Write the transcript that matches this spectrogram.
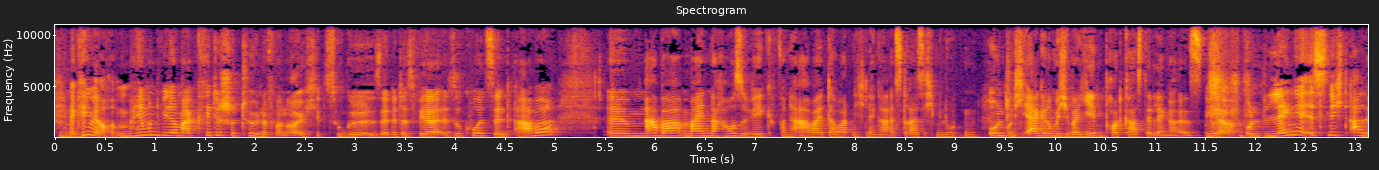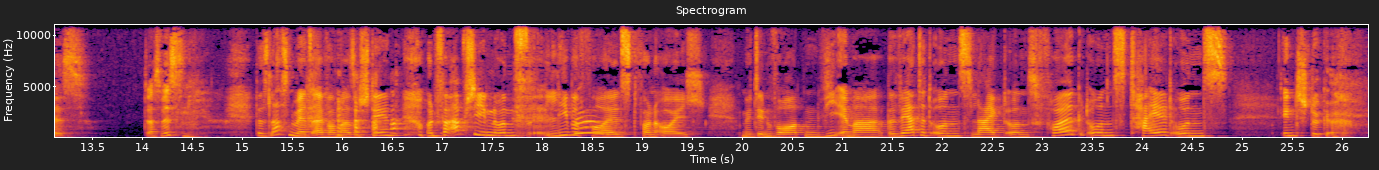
Hm. Da kriegen wir auch hin und wieder mal kritische Töne von euch zugesendet, dass wir so kurz sind. Aber ähm, Aber mein Nachhauseweg von der Arbeit dauert nicht länger als 30 Minuten. Und- und ich ärgere mich über jeden Podcast, der länger ist. ja, und Länge ist nicht alles. Das wissen wir. Das lassen wir jetzt einfach mal so stehen und verabschieden uns liebevollst von euch mit den Worten, wie immer, bewertet uns, liked uns, folgt uns, teilt uns. In Stücke.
